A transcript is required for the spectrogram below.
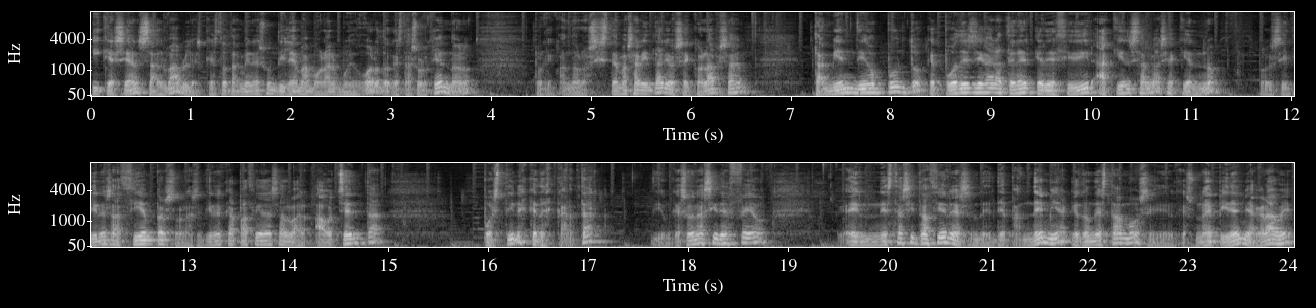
y que sean salvables, que esto también es un dilema moral muy gordo que está surgiendo, ¿no? Porque cuando los sistemas sanitarios se colapsan, también llega un punto que puedes llegar a tener que decidir a quién salvas y a quién no. Porque si tienes a 100 personas, si tienes capacidad de salvar a 80, pues tienes que descartar. Y aunque suena así de feo, en estas situaciones de, pandemia, que es donde estamos, que es una epidemia grave,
